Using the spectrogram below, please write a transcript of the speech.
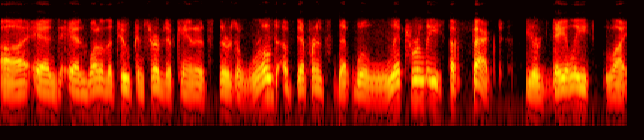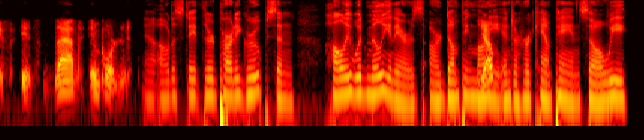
uh, and and one of the two conservative candidates, there's a world of difference that will literally affect your daily life. It's that important. Yeah, out of state third party groups and Hollywood millionaires are dumping money Yep. into her campaign. So we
